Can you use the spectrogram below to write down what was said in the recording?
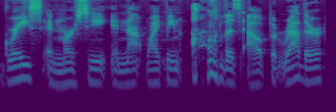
grace and mercy in not wiping all of us out, but rather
